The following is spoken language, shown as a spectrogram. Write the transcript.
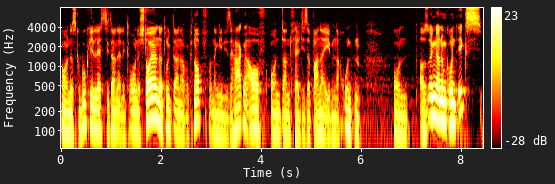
Und das Kabuki lässt sich dann elektronisch steuern, da drückt einer auf den Knopf und dann gehen diese Haken auf und dann fällt dieser Banner eben nach unten. Und aus irgendeinem Grund X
